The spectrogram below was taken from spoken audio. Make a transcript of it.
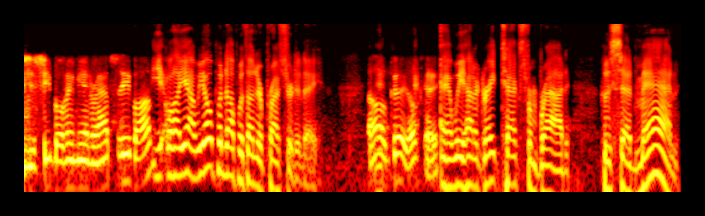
Did you see Bohemian Rhapsody, Bob? Yeah, well, yeah, we opened up with Under Pressure today. Oh, good. Okay. And we had a great text from Brad who said, Man,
